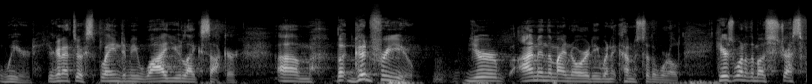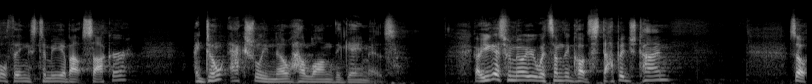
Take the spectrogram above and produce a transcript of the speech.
Weird. You're going to have to explain to me why you like soccer. Um, but good for you you're, I'm in the minority when it comes to the world. Here's one of the most stressful things to me about soccer I don't actually know how long the game is. Are you guys familiar with something called stoppage time? So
